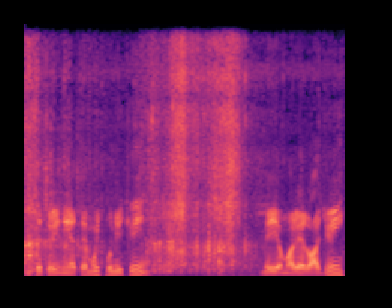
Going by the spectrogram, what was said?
Um vitrininho até muito bonitinho. Meio amareladinho.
